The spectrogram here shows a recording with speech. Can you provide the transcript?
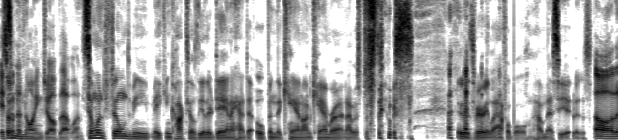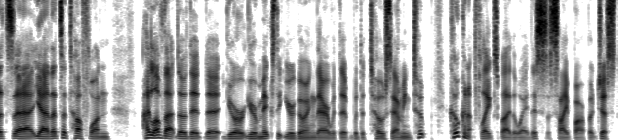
It's So- an annoying job that one. Someone filmed me making cocktails the other day, and I had to open the can on camera, and I was just it was it was very laughable how messy it is. Oh, that's uh, yeah, that's a tough one. I love that though that the your your mix that you're going there with the with the toast. I mean, to, coconut flakes. By the way, this is a sidebar, but just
